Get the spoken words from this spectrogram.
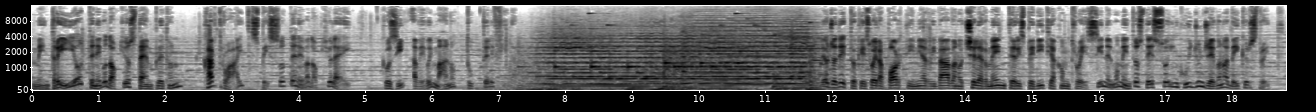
mentre io tenevo d'occhio Stempleton, Cartwright spesso teneva d'occhio lei. Così avevo in mano tutte le fila. Le ho già detto che i suoi rapporti mi arrivavano celermente rispediti a Comtracy nel momento stesso in cui giungevano a Baker Street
